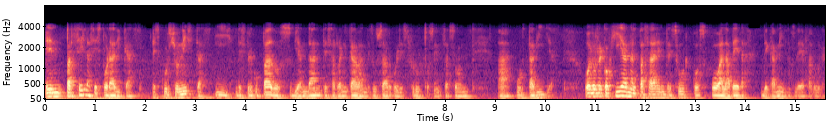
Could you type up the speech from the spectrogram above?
En parcelas esporádicas excursionistas y despreocupados viandantes arrancaban de sus árboles frutos en sazón a hurtadillas, o los recogían al pasar entre surcos o a la vera de caminos de herradura.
